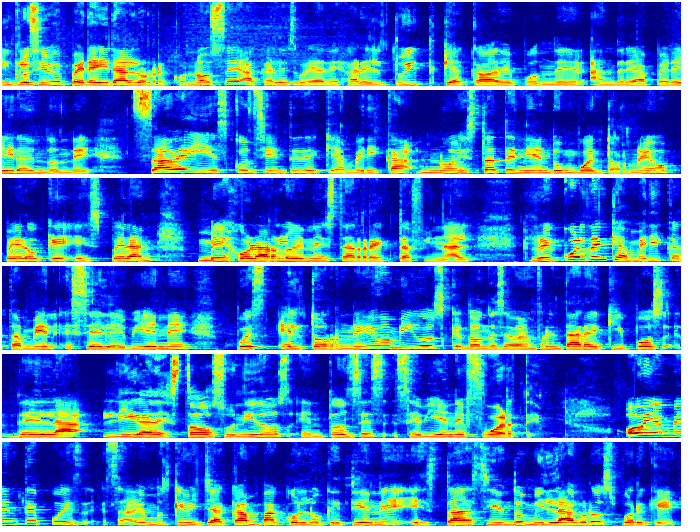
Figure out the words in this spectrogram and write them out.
Inclusive Pereira lo reconoce, acá les voy a dejar el tweet que acaba de poner Andrea Pereira en donde sabe y es consciente de que América no está teniendo un buen torneo, pero que esperan mejorarlo en esta recta final. Recuerden que a América también se le viene pues el torneo amigos que donde se va a enfrentar a equipos de la Liga de Estados Unidos, entonces se viene fuerte. Obviamente pues sabemos que Villacampa con lo que tiene está haciendo milagros porque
